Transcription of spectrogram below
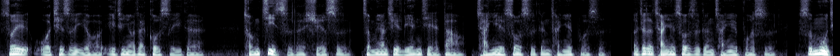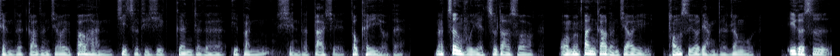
所以我其实有已经有在构思一个从技职的学士怎么样去连接到产业硕士跟产业博士，而这个产业硕士跟产业博士是目前的高等教育，包含技职体系跟这个一般型的大学都可以有的，那政府也知道说。我们办高等教育，同时有两个任务，一个是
